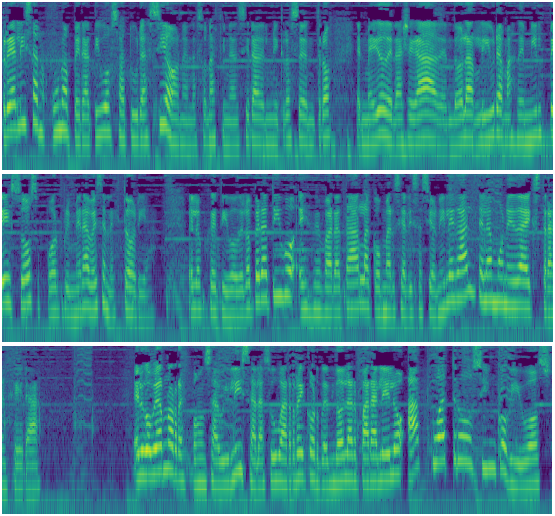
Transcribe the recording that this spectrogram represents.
realizan un operativo saturación en la zona financiera del microcentro en medio de la llegada del dólar libre a más de mil pesos por primera vez en la historia. El objetivo del operativo es desbaratar la comercialización ilegal de la moneda extranjera. El gobierno responsabiliza la suba récord del dólar paralelo a cuatro o cinco vivos.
